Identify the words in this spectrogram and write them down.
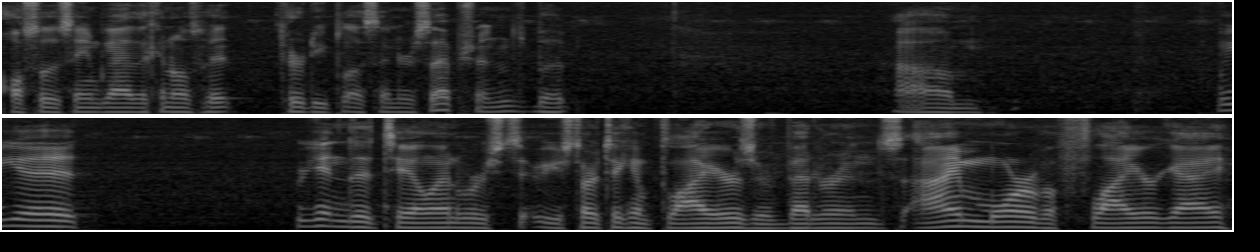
Also, the same guy that can also hit 30 plus interceptions. But um, we get we're getting to the tail end where you start taking flyers or veterans. I'm more of a flyer guy.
